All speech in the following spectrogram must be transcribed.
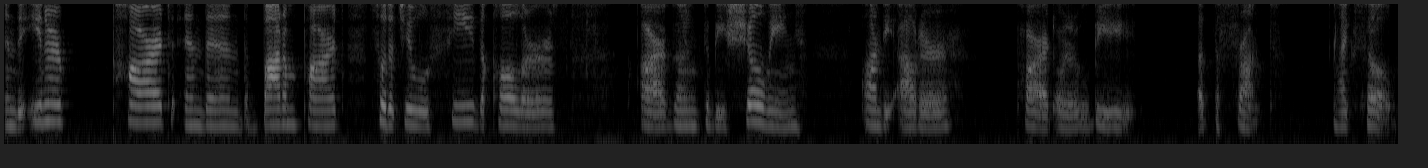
in the inner part and then the bottom part so that you will see the colors are going to be showing on the outer part or it will be at the front like so.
